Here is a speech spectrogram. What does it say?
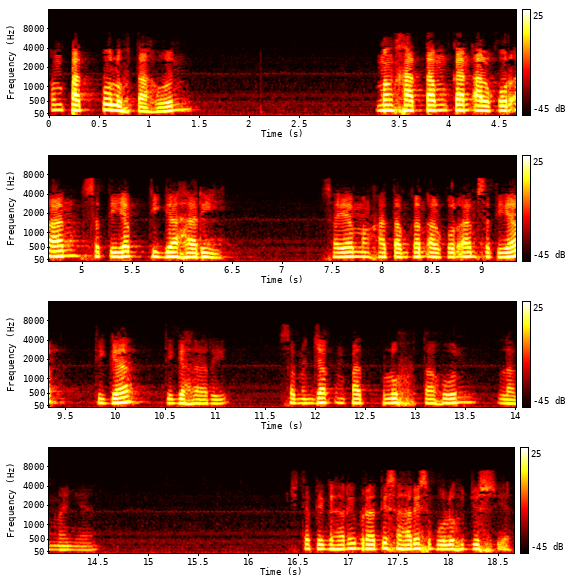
40 tahun menghatamkan Al-Quran setiap tiga hari. Saya menghatamkan Al-Quran setiap tiga, tiga hari. Semenjak 40 tahun lamanya. Setiap tiga hari berarti sehari 10 juz ya.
